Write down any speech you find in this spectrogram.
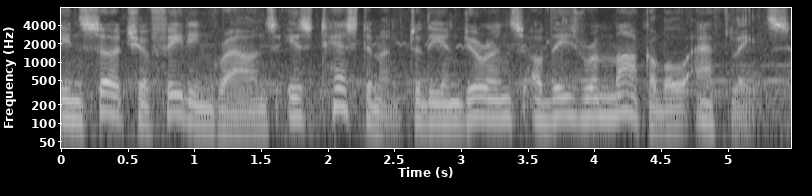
in search of feeding grounds is testament to the endurance of these remarkable athletes.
